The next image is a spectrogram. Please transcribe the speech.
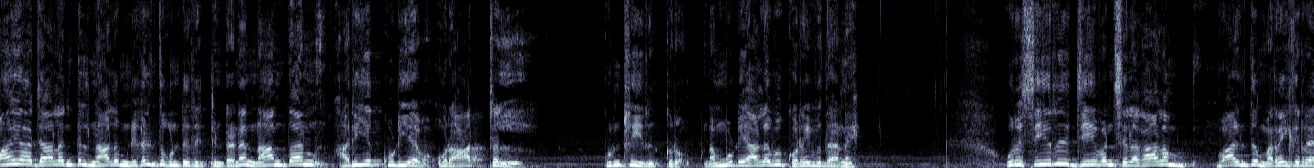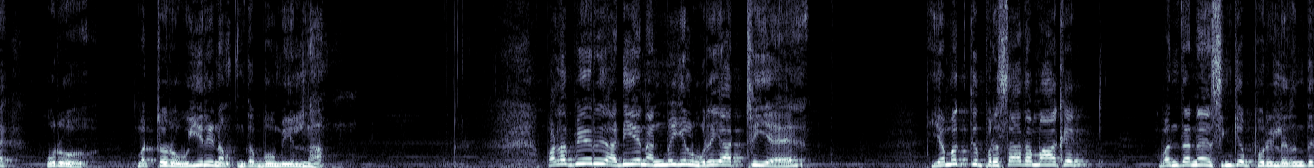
மாயாஜாலங்கள் நாளும் நிகழ்ந்து கொண்டிருக்கின்றன. நாம் தான் அறியக்கூடிய ஒரு ஆற்றல் குன்றி இருக்கிறோம். நம்முடைய அளவு குறைவுதானே ஒரு சிறு ஜீவன் சில காலம் வாழ்ந்து மறைகிற ஒரு மற்றொரு உயிரினம் இந்த பூமியில் நாம். பல பேர் அடியன் அண்மையில் உரையாற்றிய எமக்கு பிரசாதமாக வந்தன சிங்கப்பூரிலிருந்து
